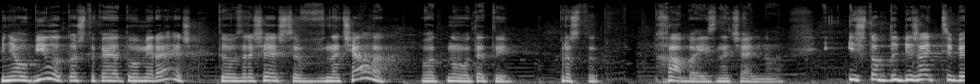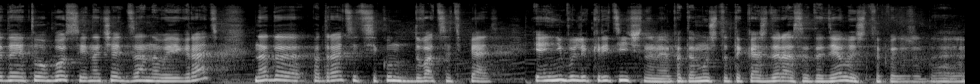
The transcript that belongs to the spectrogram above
Меня убило то, что когда ты умираешь, ты возвращаешься в начало, вот, ну, вот этой просто хаба изначального. И чтобы добежать тебе до этого босса и начать заново играть, надо потратить секунд 25. И они были критичными, потому что ты каждый раз это делаешь, такой уже, да,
